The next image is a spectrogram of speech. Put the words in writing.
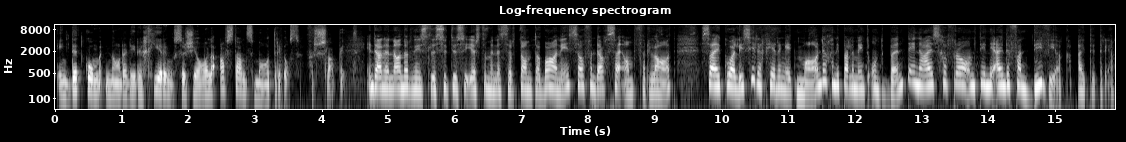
en dit kom nadat die regering sosiale afstandsmaatreëls verslap het. En dan in ander nuus, Lesotho se eerste minister Tom Tabane sal vandag sy amp verlaat. Sy koalisieregering het maandag in die parlement ontbind en hy is gevra om teen die einde van die week uit te tree.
